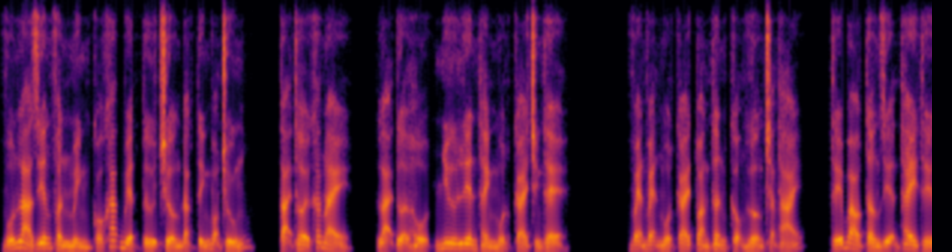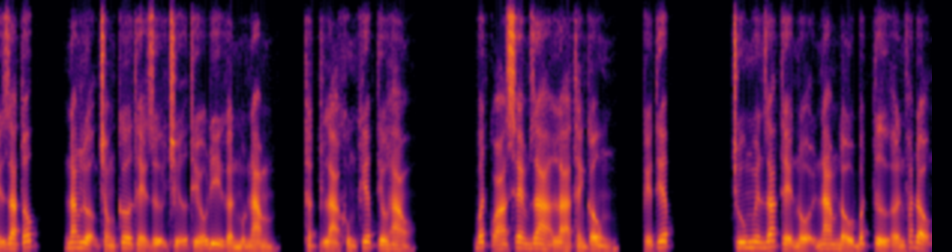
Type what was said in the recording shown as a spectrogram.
Vốn là riêng phần mình có khác biệt từ trường đặc tính bọn chúng, tại thời khắc này, lại tựa hồ như liên thành một cái chính thể. Vẹn vẹn một cái toàn thân cộng hưởng trạng thái, tế bào tầng diện thay thế gia tốc, năng lượng trong cơ thể dự trữ thiếu đi gần một năm, thật là khủng khiếp tiêu hao. Bất quá xem ra là thành công, kế tiếp chu nguyên giác thể nội nam đầu bất tử ấn phát động,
